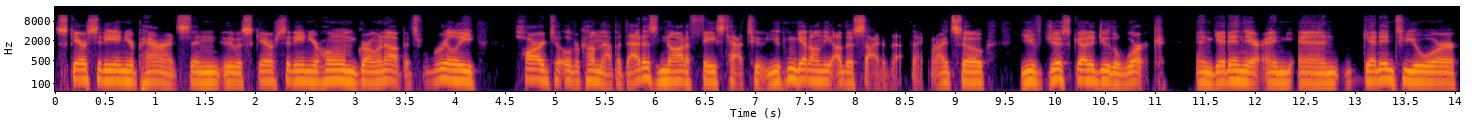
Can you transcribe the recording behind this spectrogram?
scarcity in your parents and there was scarcity in your home growing up. It's really hard to overcome that, but that is not a face tattoo. You can get on the other side of that thing, right? So you've just got to do the work and get in there and and get into your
